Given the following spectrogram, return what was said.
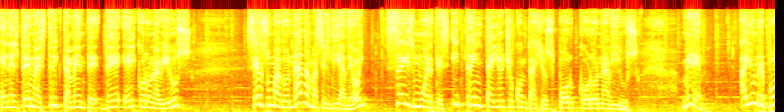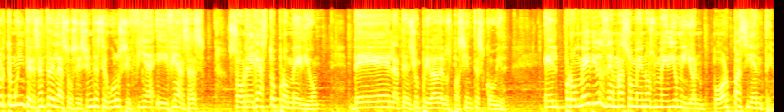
en el tema estrictamente del coronavirus, se han sumado nada más el día de hoy 6 muertes y 38 contagios por coronavirus. Miren, hay un reporte muy interesante de la Asociación de Seguros y Fianzas sobre el gasto promedio de la atención privada de los pacientes COVID. El promedio es de más o menos medio millón por paciente.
